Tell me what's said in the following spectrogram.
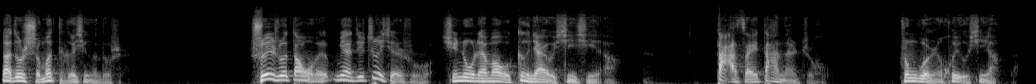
那都是什么德行啊，都是。所以说，当我们面对这些的时候，新中国联邦我更加有信心啊。大灾大难之后，中国人会有信仰的。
